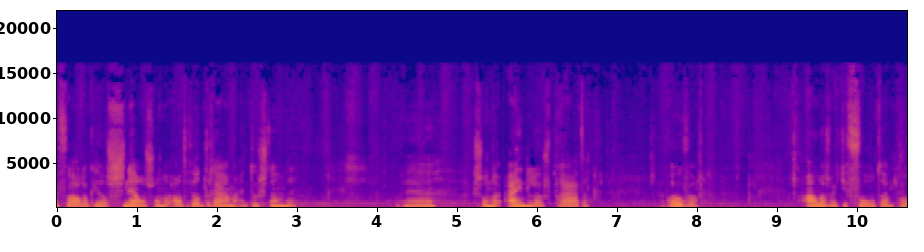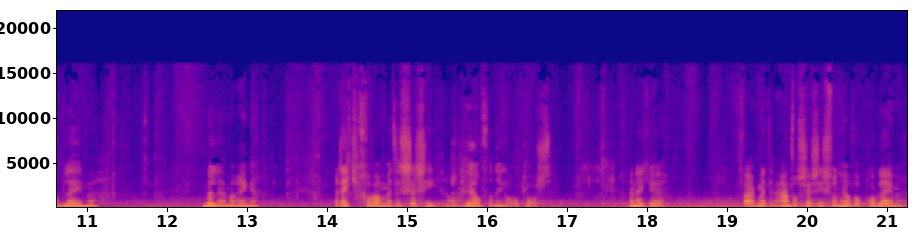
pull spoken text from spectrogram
en vooral ook heel snel, zonder al te veel drama en toestanden. Uh, zonder eindeloos praten over alles wat je voelt aan problemen, belemmeringen. Maar dat je gewoon met een sessie al heel veel dingen oplost. En dat je vaak met een aantal sessies van heel veel problemen,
